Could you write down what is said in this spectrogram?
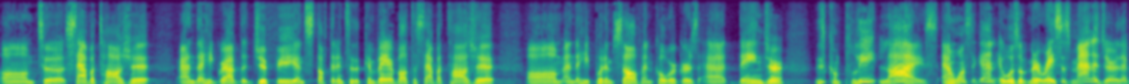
um, to sabotage it, and that he grabbed a jiffy and stuffed it into the conveyor belt to sabotage it, um, and that he put himself and coworkers at danger. These complete lies. And once again, it was a racist manager that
